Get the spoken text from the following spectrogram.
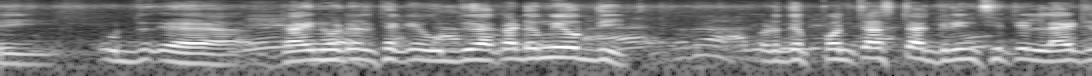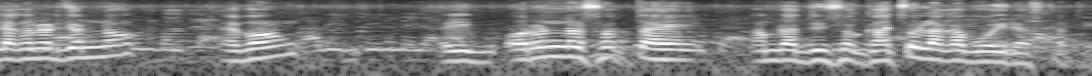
এই উর্দু গাইন হোটেল থেকে উর্দু একাডেমি অবধি ওটাতে পঞ্চাশটা গ্রিন সিটির লাইট লাগানোর জন্য এবং এই অরণ্য সপ্তাহে আমরা দুশো গাছও লাগাবো ওই রাস্তাতে।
